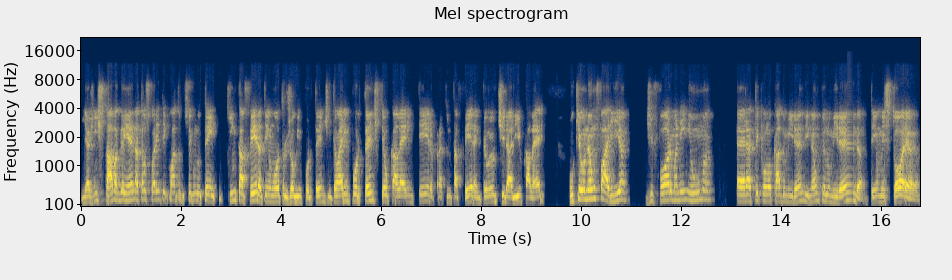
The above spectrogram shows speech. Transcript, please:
e a gente estava ganhando até os 44 do segundo tempo. Quinta-feira tem um outro jogo importante, então era importante ter o Caleri inteiro para quinta-feira, então eu tiraria o Caleri. O que eu não faria de forma nenhuma era ter colocado o Miranda e não pelo Miranda. Tem uma história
